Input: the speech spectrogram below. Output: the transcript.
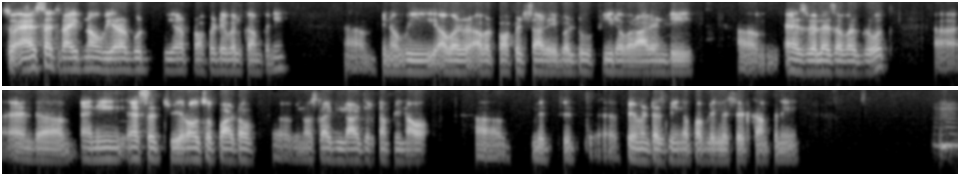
So as such, right now we are a good, we are a profitable company. Um, you know we our our profits are able to feed our r&d um, as well as our growth. Uh, and uh, any as such we are also part of uh, you know slightly larger company now. Uh, with, with uh, Paymentus being a public listed company mm-hmm.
